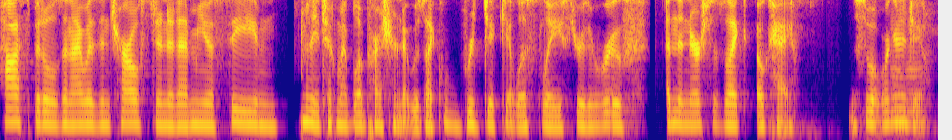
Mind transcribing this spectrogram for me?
hospitals and I was in Charleston at MUSC and they took my blood pressure and it was like ridiculously through the roof and the nurse is like okay this is what we're going to mm-hmm. do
